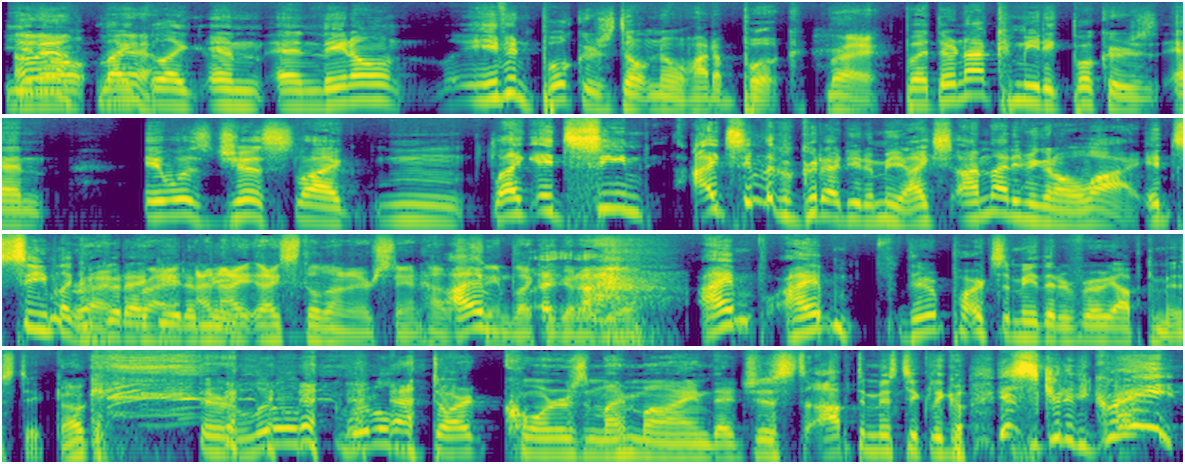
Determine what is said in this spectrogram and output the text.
You Oh, yeah. know, like Yeah. like, and and they don't. Even bookers don't know how to book. Right. But they're not comedic bookers, and it was just like, mm, like it seemed. It seemed like a good idea to me. I, am not even gonna lie. It seemed like a Right, good idea right. to me. I, I still don't understand how I'm- seemed like a good idea. I'm, I'm. There are parts of me that are very optimistic. Okay. There are little little dark corners in my mind that just optimistically go, "This is going to be great,"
